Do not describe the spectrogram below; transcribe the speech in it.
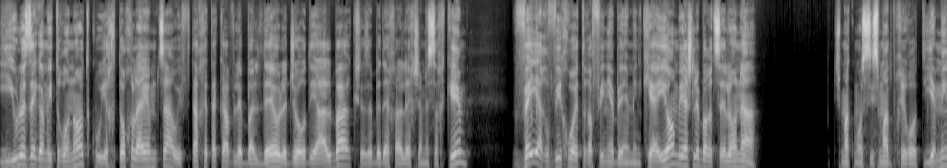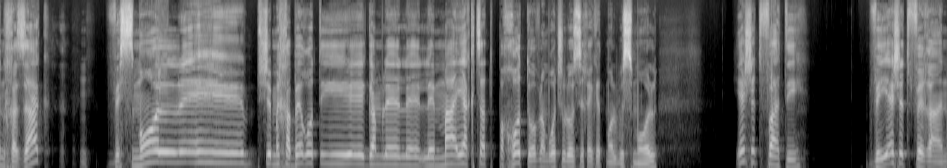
יהיו לזה גם יתרונות, כי הוא יחתוך לאמצע, הוא יפתח את הקו לבלדה או לג'ורדי אלבה, כשזה בדרך כלל איך שמשחקים, וירוויחו את רפיניה בימין. כי היום יש לברצלונה, נשמע כמו סיסמת בחירות, ימין חזק ושמאל אה, שמחבר אותי גם ל- ל- למה היה קצת פחות טוב, למרות שהוא לא שיחק אתמול בשמאל. יש את פאטי, ויש את פרן,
